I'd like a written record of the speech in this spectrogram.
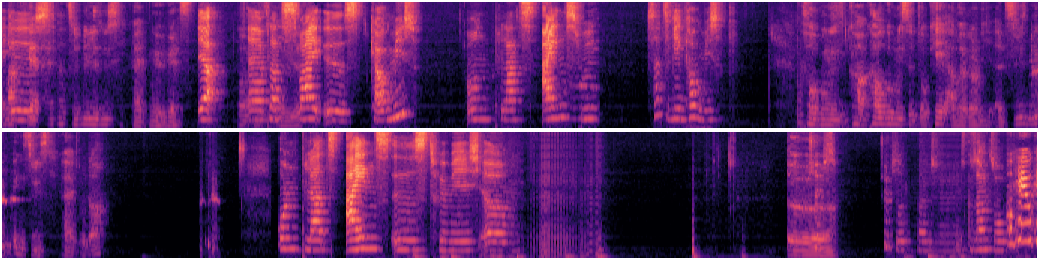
schwierig. Macht ja ist. einfach zu viele Süßigkeiten gegessen. Ja, Und äh, Platz ausprobiert. 2 ist Kaugummis. Und Platz 1 für. Was hat sie gegen Kaugummis? Kaugummi, Ka Kaugummis sind okay, aber doch nicht als Süß Lieblingssüßigkeit, oder? Und Platz 1 ist für mich ähm, Äh, Chips. Chips so halt. Insgesamt so. Okay, okay,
